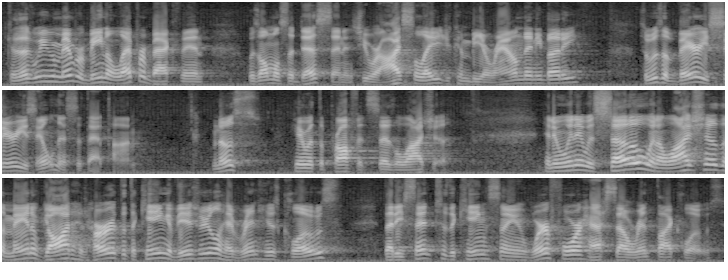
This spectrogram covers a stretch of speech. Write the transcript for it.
Because as we remember, being a leper back then was almost a death sentence. You were isolated, you couldn't be around anybody. So it was a very serious illness at that time. But notice here what the prophet says, Elijah. And when it was so, when Elisha, the man of God, had heard that the king of Israel had rent his clothes, that he sent to the king, saying, Wherefore hast thou rent thy clothes?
